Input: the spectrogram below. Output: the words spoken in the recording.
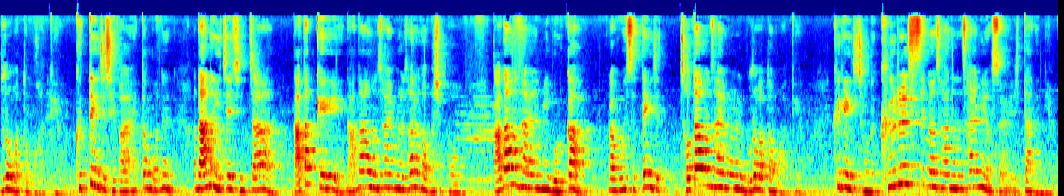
물어봤던 것 같아요. 그때 이제 제가 했던 거는 아, 나는 이제 진짜 나답게 나다운 삶을 살아가고 싶어. 나다운 삶이 뭘까? 라고 했을 때 이제 저다운 삶을 물어봤던 것 같아요. 그게 이제 저는 글을 쓰면서 하는 삶이었어요. 일단은요.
